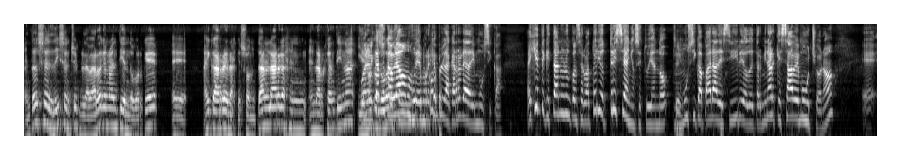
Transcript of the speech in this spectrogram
Entonces dicen, "Che, la verdad que no entiendo por qué eh, hay carreras que son tan largas en, en Argentina y Bueno, en el caso que hablábamos de, por ejemplo, cortas". la carrera de música. Hay gente que está en un conservatorio 13 años estudiando Sí. música para decidir o determinar que sabe mucho, ¿no? Eh,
